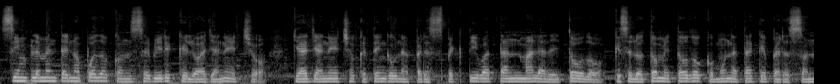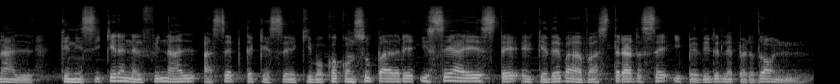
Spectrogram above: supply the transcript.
Simplemente no puedo concebir que lo hayan hecho, que hayan hecho que tenga una perspectiva tan mala de todo, que se lo tome todo como un ataque personal, que ni siquiera en el final acepte que se equivocó con su padre y sea este el que deba abastrarse y pedirle perdón.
